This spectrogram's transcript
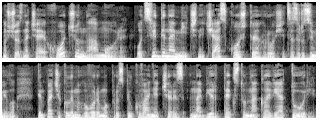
Ну що означає хочу на море. От світ динамічний, час коштує гроші, це зрозуміло. Тим паче, коли ми говоримо про спілкування через набір тексту на клавіатурі.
